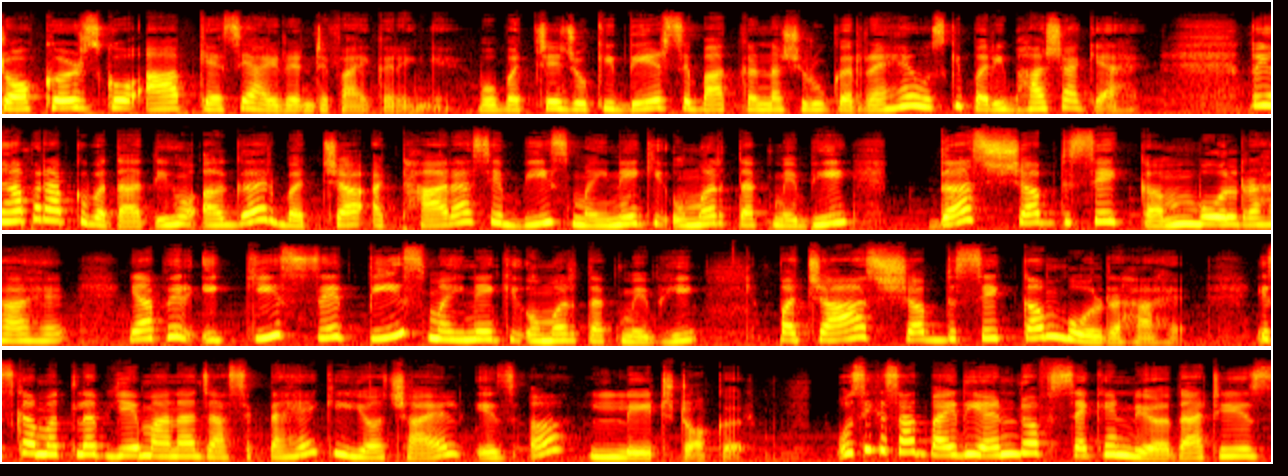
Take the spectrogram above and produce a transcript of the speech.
टॉकर्स को आप कैसे आइडेंटिफाई करेंगे? वो बच्चे जो कि देर से बात करना शुरू कर रहे हैं, उसकी परिभाषा क्या है? तो यहाँ पर आपको बताती हूँ, अगर बच्चा 18 से 20 महीने की उम्र तक में भी दस शब्द से कम बोल रहा है या फिर 21 से 30 महीने की उम्र तक में भी 50 शब्द से कम बोल रहा है। इसका मतलब ये माना जा सकता है कि your child is a late talker उसी के साथ by the end of second year that is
